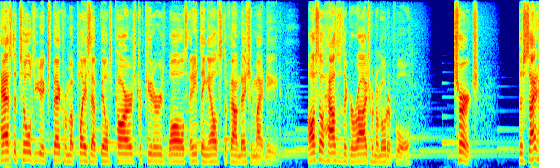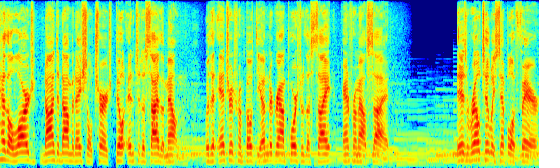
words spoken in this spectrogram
Has the tools you'd expect from a place that builds cars, computers, walls, anything else the Foundation might need. Also houses a garage for the motor pool. Church The site has a large, non-denominational church built into the side of the mountain with an entrance from both the underground portion of the site and from outside. It is a relatively simple affair,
